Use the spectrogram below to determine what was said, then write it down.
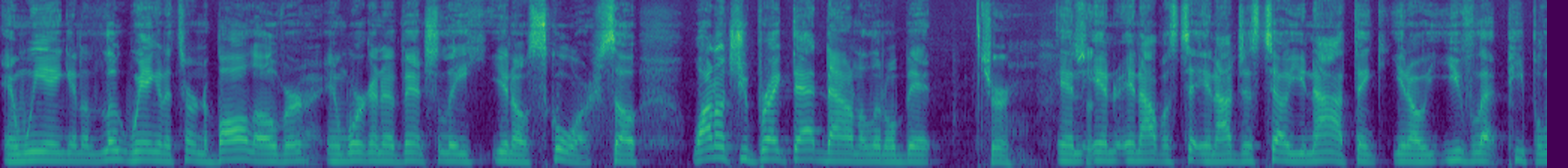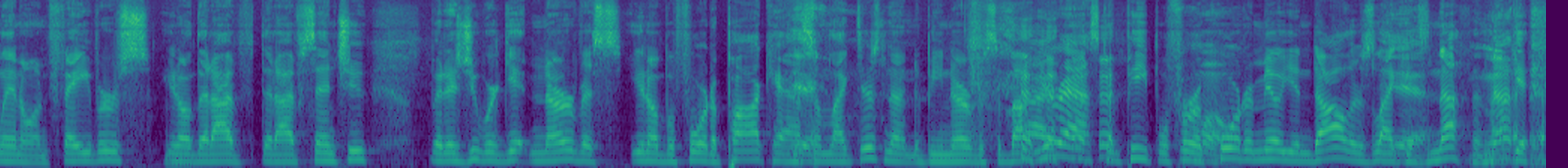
and we ain't gonna look we ain't gonna turn the ball over, Right. and we're gonna eventually you know score. So why don't you break that down a little bit? Sure. And, So- and and I was t- and I'll just tell you now. I think you know you've let people in on favors, you know mm-hmm. that I've that I've sent you. But as you were getting nervous, you know before the podcast, Yeah. I'm like, there's nothing to be nervous about. You're asking people for a Come on. quarter million dollars like Yeah. it's nothing. Like, Nothing. yeah,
